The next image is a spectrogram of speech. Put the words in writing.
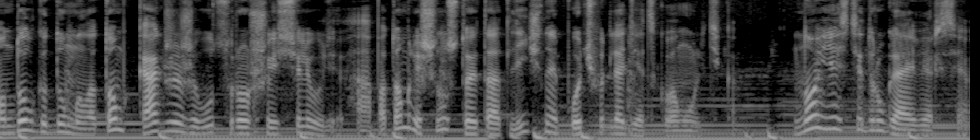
Он долго думал о том, как же живут сросшиеся люди, а потом решил, что это отличная почва для детского мультика. Но есть и другая версия.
